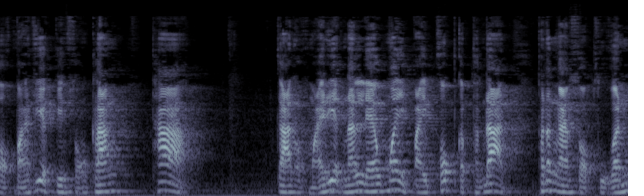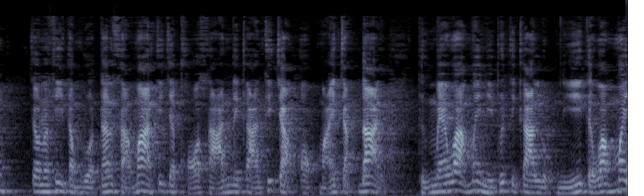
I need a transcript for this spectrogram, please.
ออกหมายเรียกเพียงสองครั้ง ถ้าการออกหมายเรียกนั้นแล้วไม่ไปพบกับทางด้าน พนักงานสอบสวน เจ้าหน้าที่ตำรวจนั้นสามารถที่จะขอสารในการที่จะออกหมายจับได้ ถึงแม้ว่าไม่มีพฤติการหลบหนีแต่ว่าไม่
